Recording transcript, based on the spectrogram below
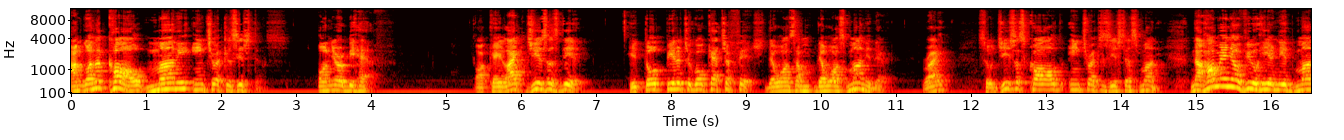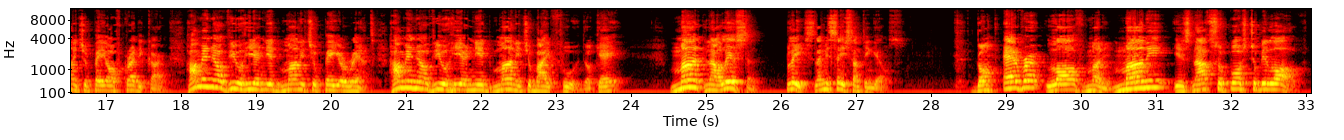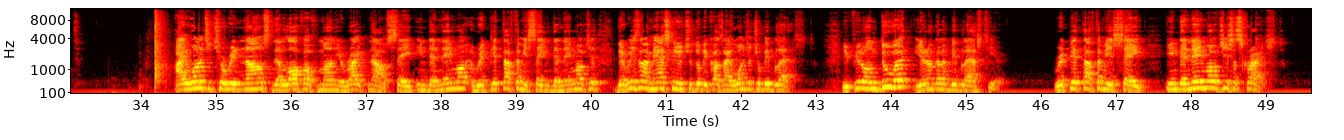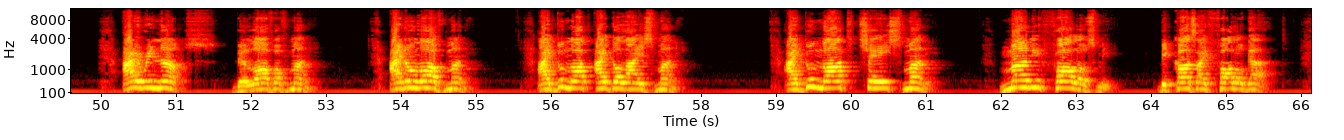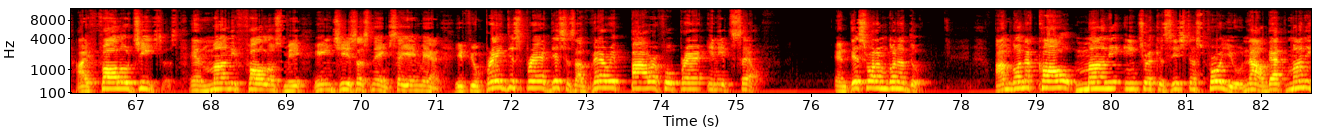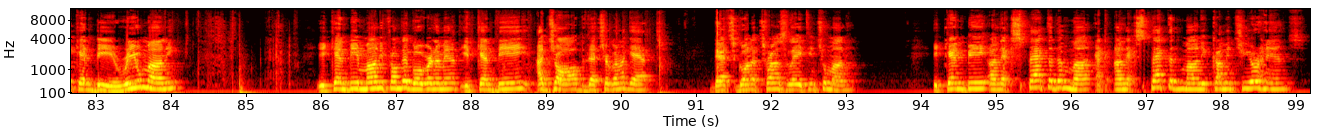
I'm going to call money into existence on your behalf. Okay, like Jesus did. He told Peter to go catch a fish. There was a, there was money there, right? So Jesus called into existence money. Now, how many of you here need money to pay off credit card? How many of you here need money to pay your rent? How many of you here need money to buy food, okay? Mon now listen, please, let me say something else. Don't ever love money. Money is not supposed to be loved. I want you to renounce the love of money right now. Say, in the name of, repeat after me, say, in the name of Jesus. The reason I'm asking you to do because I want you to be blessed. If you don't do it, you're not going to be blessed here. Repeat after me, say, in the name of Jesus Christ, I renounce the love of money. I don't love money. I do not idolize money. I do not chase money. Money follows me because I follow God. I follow Jesus and money follows me in Jesus name. Say amen. If you pray this prayer, this is a very powerful prayer in itself. And this is what I'm going to do. I'm going to call money into existence for you. Now that money can be real money. It can be money from the government. It can be a job that you're going to get that's going to translate into money. It can be unexpected, unexpected money coming to your hands,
